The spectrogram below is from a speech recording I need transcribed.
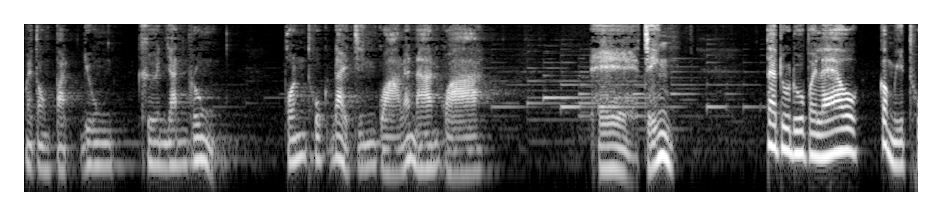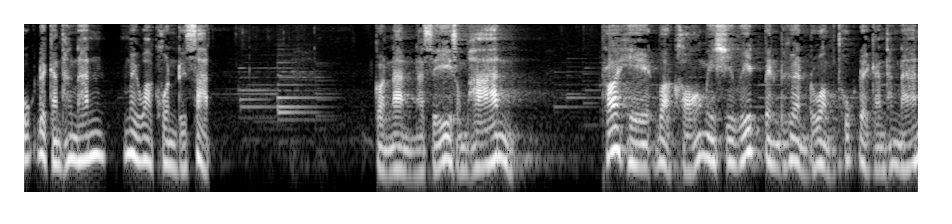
ไม่ต้องปัดยุง คืนยันรุ่ง พ้นทุกข์ได้จริงกว่าและนานกว่า เอ จริง แต่ดูดูๆไปแล้วก็มีทุกข์ด้วยกันทั้งนั้นไม่ว่าคนหรือสัตว์ ก็นั่นนะสิสมภารเพราะเหตุว่าของมีชีวิตเป็นเพื่อนร่วมทุกข์ด้วยกันทั้งนั้น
